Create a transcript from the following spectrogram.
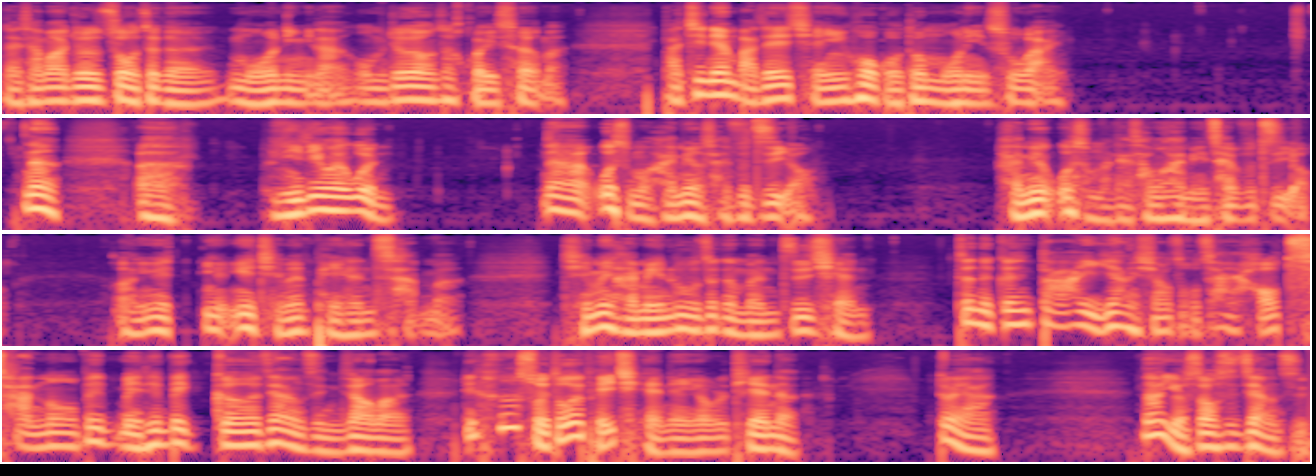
奶茶猫就是做这个模拟啦，我们就用这回测嘛，把尽量把这些前因后果都模拟出来。那呃，你一定会问，那为什么还没有财富自由？还没有？为什么奶茶猫还没财富自由啊？因为因为因为前面赔很惨嘛，前面还没入这个门之前，真的跟大家一样小韭菜，好惨哦，被每天被割这样子，你知道吗？你喝水都会赔钱呢，我的天呐！对啊，那有时候是这样子。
